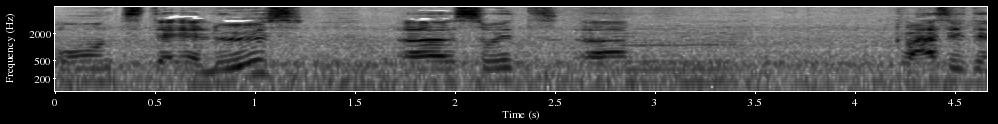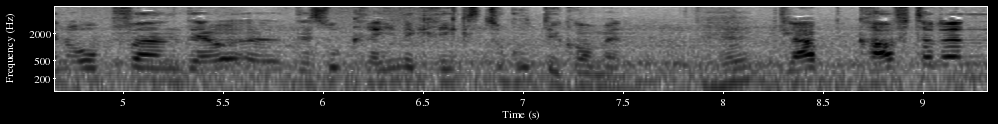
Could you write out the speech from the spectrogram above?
und der Erlös äh, sollte ähm, quasi den Opfern der, des Ukraine-Kriegs zugutekommen. Mhm. Ich glaube, gekauft hat er, ähm,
